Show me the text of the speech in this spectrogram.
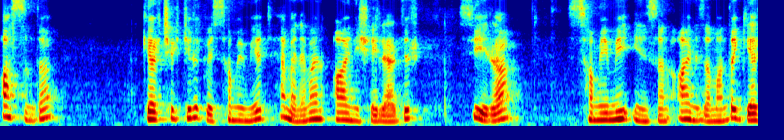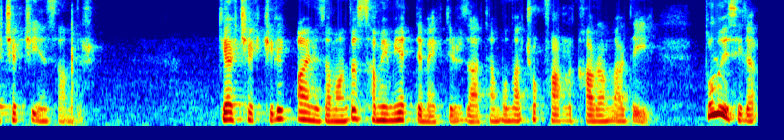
Aslında gerçekçilik ve samimiyet hemen hemen aynı şeylerdir. Zira samimi insan aynı zamanda gerçekçi insandır. Gerçekçilik aynı zamanda samimiyet demektir zaten. Bunlar çok farklı kavramlar değil. Dolayısıyla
